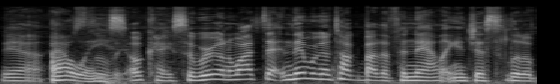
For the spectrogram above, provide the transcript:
yeah, Always. absolutely. Okay, so we're going to watch that, and then we're going to talk about the finale in just a little bit.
